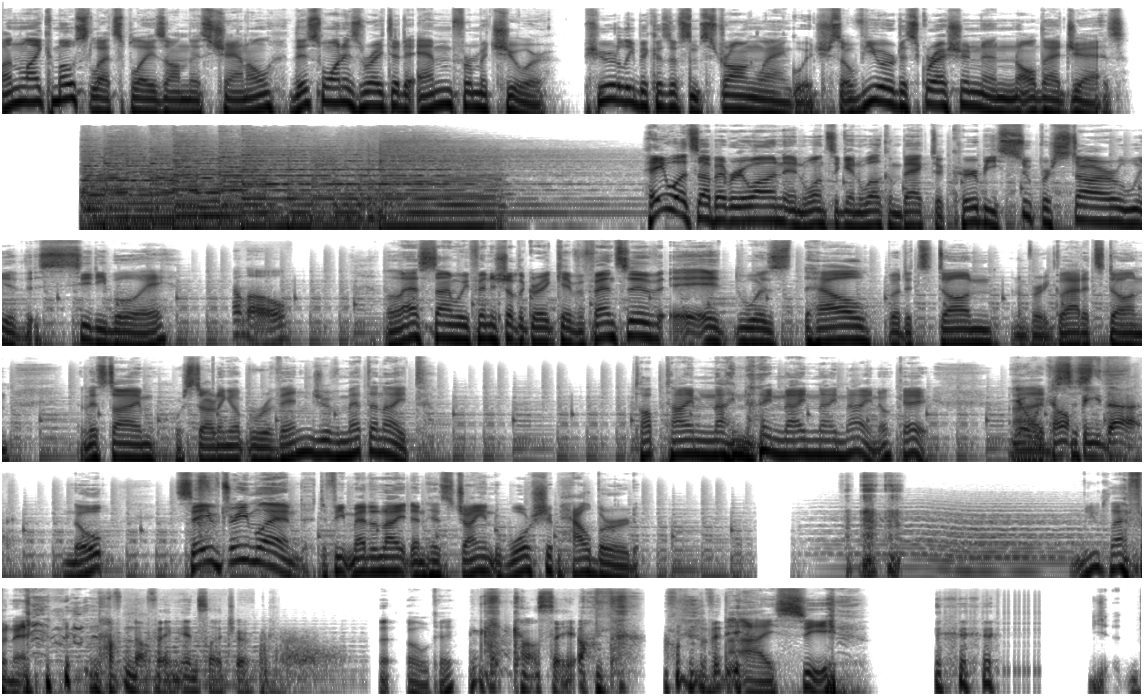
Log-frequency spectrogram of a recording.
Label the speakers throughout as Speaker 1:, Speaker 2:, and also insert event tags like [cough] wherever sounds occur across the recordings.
Speaker 1: Unlike most Let's Plays on this channel, this one is rated M for mature, purely because of some strong language, so viewer discretion and all that jazz. Hey, what's up everyone, and once again welcome back to Kirby Super Star with City Boy.
Speaker 2: Hello.
Speaker 1: Last time we finished up the Great Cave Offensive, it was hell, but it's done, and I'm very glad it's done. And this time, we're starting up Revenge of Meta Knight. Top time 99999, okay.
Speaker 2: Yeah,
Speaker 1: Uh,
Speaker 2: we can't beat that.
Speaker 1: Nope. Save Dreamland! Defeat Meta Knight and his giant warship halberd. what are you laughing at? [laughs]
Speaker 2: No- Nothing. Inside joke.
Speaker 1: Uh, okay. [laughs]
Speaker 2: can't say it on the, on the video.
Speaker 1: I see. [laughs]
